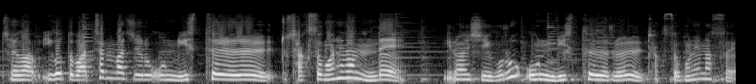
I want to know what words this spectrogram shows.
제가 이것도 마찬가지로 옷 리스트를 작성을 해놨는데 이런 식으로 옷 리스트를 작성을 해놨어요.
